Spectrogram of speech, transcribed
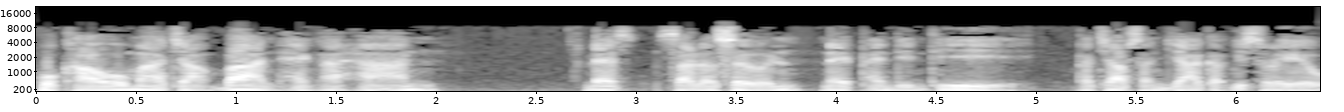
พวกเขามาจากบ้านแห่งอาหาร และสารเสริญในแผ่นดินที่ พระเจ้าสัญญากับอิสราเอล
